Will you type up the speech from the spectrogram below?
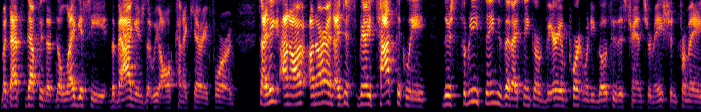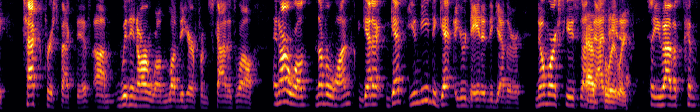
But that's definitely the, the legacy, the baggage that we all kind of carry forward. So I think on our on our end, I just very tactically, there's three things that I think are very important when you go through this transformation from a tech perspective um, within our world. I'd love to hear from Scott as well in our world, number one, get a get you need to get your data together. No more excuses on that. Absolutely. bad data. So you have a com-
